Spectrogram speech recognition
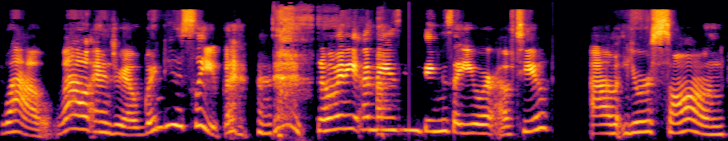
wow, wow, Andrea, when do you sleep? so many amazing things that you are up to. Um, your song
